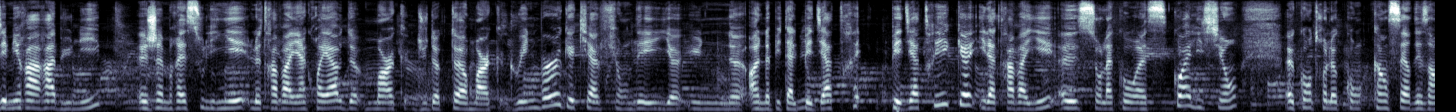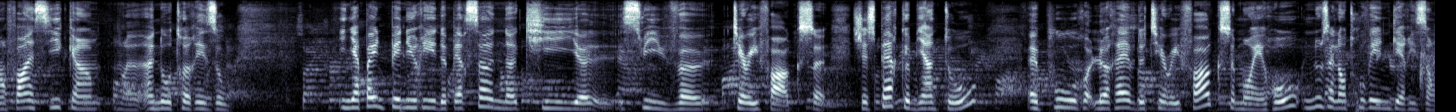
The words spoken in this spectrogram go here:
Émirats arabes unis. J'aimerais souligner le travail incroyable de Mark, du docteur Mark Greenberg, qui a fondé un hôpital pédiatrique. Il a travaillé sur la coalition contre le cancer des enfants ainsi qu'un autre réseau. Il n'y a pas une pénurie de personnes qui euh, suivent euh, Terry Fox. J'espère que bientôt, euh, pour le rêve de Terry Fox, mon héros, nous allons trouver une guérison.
